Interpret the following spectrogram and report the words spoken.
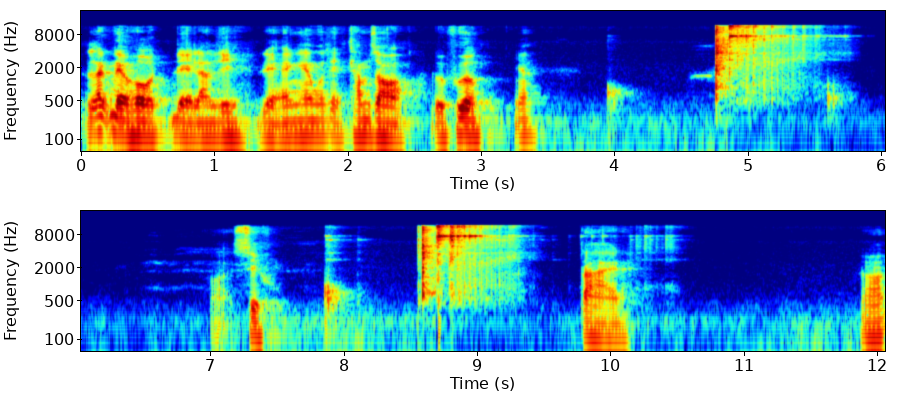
lắc đều hột để làm gì? Để anh em có thể thăm dò đối phương nhé. Xỉu. Tài này. Đó.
